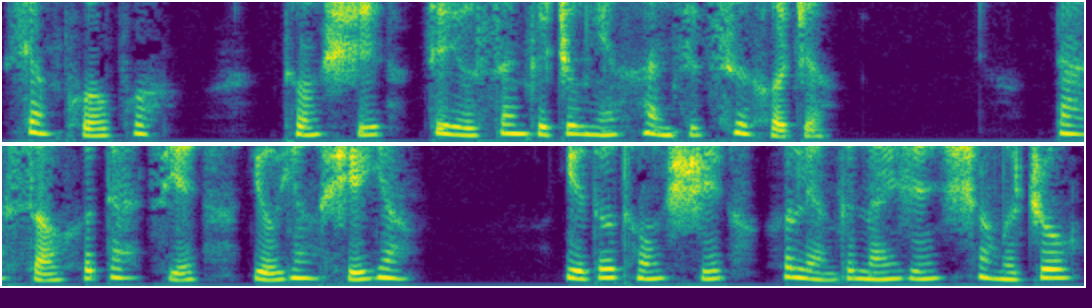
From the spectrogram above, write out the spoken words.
像婆婆，同时就有三个中年汉子伺候着。大嫂和大姐有样学样，也都同时和两个男人上了桌。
